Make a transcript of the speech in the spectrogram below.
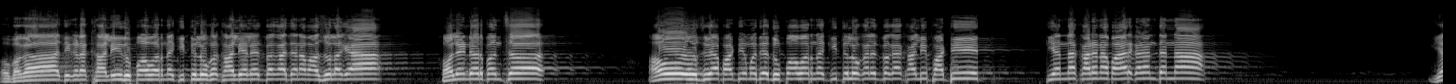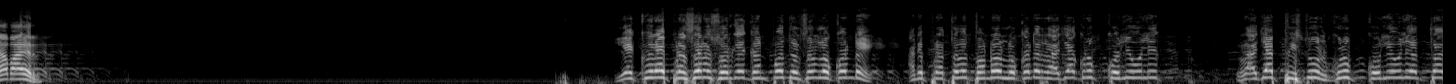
ओ बघा तिकडे खाली दुपावरनं किती लोक खाली आलेत बघा त्यांना बाजूला घ्या. हॉलेंडर पंच. अहो उजव्या पाठीमध्ये दुपावरनं किती लोक आलेत बघा खाली पाठीत. त्यांना काढा ना बाहेर काढा त्यांना. घ्या बाहेर. एकविरा प्रसन्न स्वर्गीय गणपत दर्शन लोखंडे आणि प्रथम फंडो लोखंडे राजा ग्रुप कोलिवली राजा पिस्तूल ग्रुप कोलिवली यांचा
